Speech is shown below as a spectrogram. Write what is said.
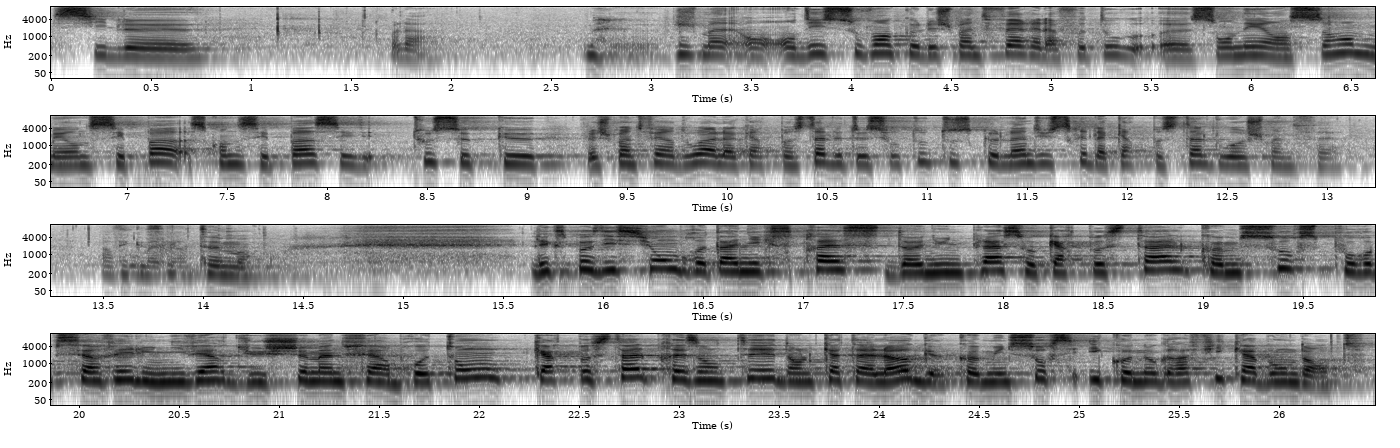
Si le voilà, euh, on dit souvent que le chemin de fer et la photo euh, sont nés ensemble, mais on ne sait pas. Ce qu'on ne sait pas, c'est tout ce que le chemin de fer doit à la carte postale et surtout tout ce que l'industrie de la carte postale doit au chemin de fer. Exactement. L'exposition Bretagne Express donne une place aux cartes postales comme source pour observer l'univers du chemin de fer breton, carte postale présentée dans le catalogue comme une source iconographique abondante.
